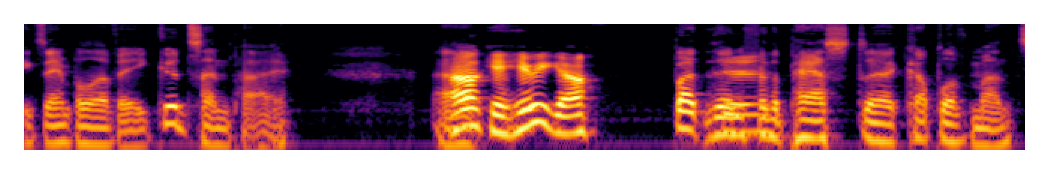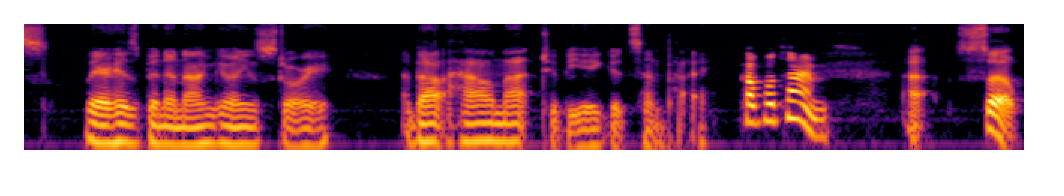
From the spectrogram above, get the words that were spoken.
example of a good senpai. Uh, okay, here we go. But then Yeah. for the past uh, couple of months, there has been an ongoing story about how not to be a good senpai. A couple of times. Uh, so,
